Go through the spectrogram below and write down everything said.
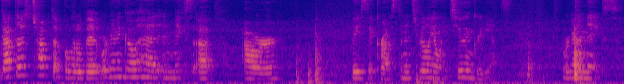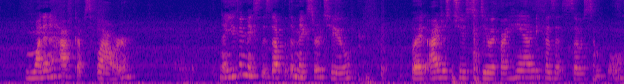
We've got those chopped up a little bit. We're going to go ahead and mix up our basic crust, and it's really only two ingredients. We're going to mix one and a half cups flour. Now you can mix this up with a mixer too, but I just choose to do it by hand because it's so simple.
